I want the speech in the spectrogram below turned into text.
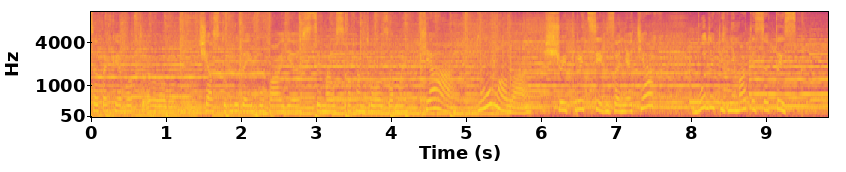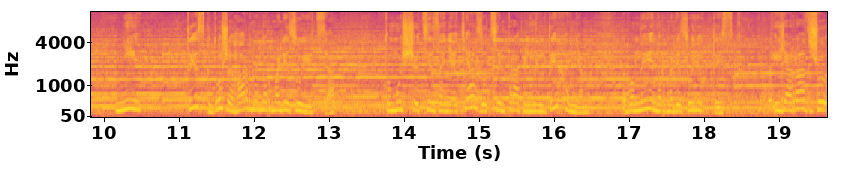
Це таке от, е, часто в людей буває з цими острохондрозами. Я думала, що й при цих заняттях буде підніматися тиск. Ні, тиск дуже гарно нормалізується, тому що ці заняття з оцим правильним диханням вони нормалізують тиск. І я раджу,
